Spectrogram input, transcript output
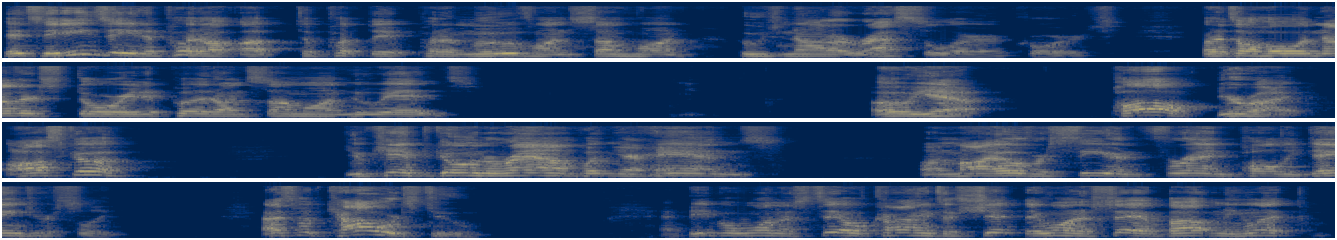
it's easy to put a, a to put the put a move on someone who's not a wrestler, of course. But it's a whole another story to put it on someone who is. Oh yeah. Paul, you're right. Oscar, you can't be going around putting your hands on my overseer and friend, Paulie Dangerously. That's what cowards do. And people want to say all kinds of shit they want to say about me. Let them.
